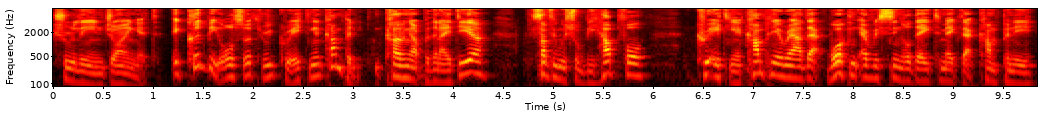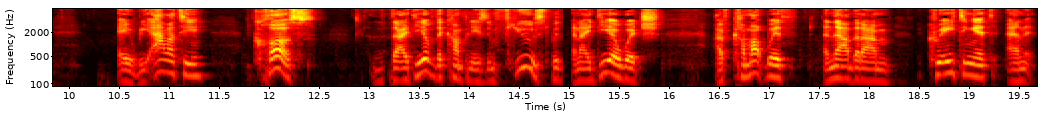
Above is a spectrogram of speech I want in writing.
truly enjoying it. It could be also through creating a company, coming up with an idea, something which will be helpful, creating a company around that, working every single day to make that company a reality, because the idea of the company is infused with an idea which I've come up with, and now that I'm creating it and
